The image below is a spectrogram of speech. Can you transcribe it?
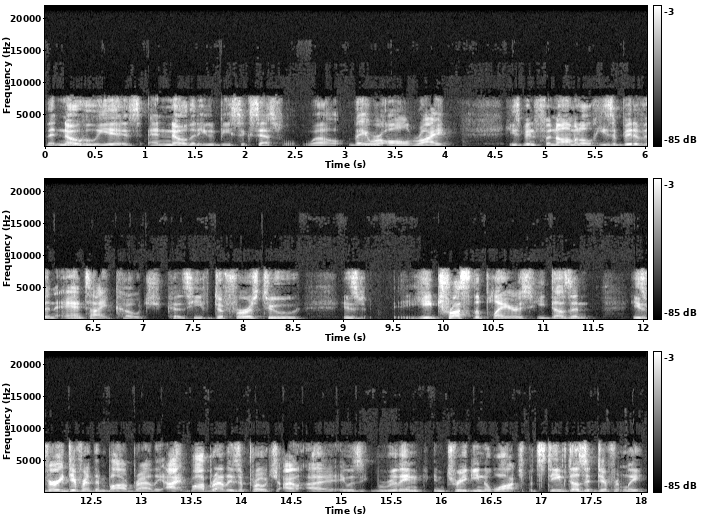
that know who he is and know that he would be successful. Well, they were all right. He's been phenomenal. He's a bit of an anti-coach because he defers to his. He trusts the players. He doesn't. He's very different than Bob Bradley. I, Bob Bradley's approach, I, I, it was really in, intriguing to watch. But Steve does it differently.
